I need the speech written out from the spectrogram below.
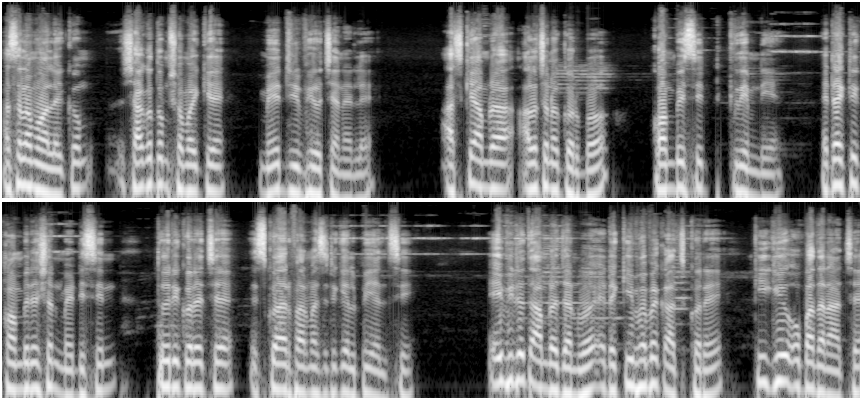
আসসালামু আলাইকুম। স্বাগতম সবাইকে মেড রিভিউ চ্যানেলে। আজকে আমরা আলোচনা করব কম্বিসিট ক্রিম নিয়ে। এটা একটি কম্বিনেশন মেডিসিন তৈরি করেছে স্কোয়ার ফার্মাসিউটিক্যাল পিএলসি। এই ভিডিওতে আমরা জানব এটা কীভাবে কাজ করে, কি কি উপাদান আছে,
